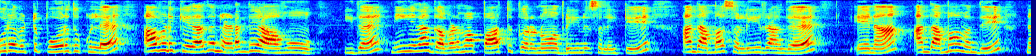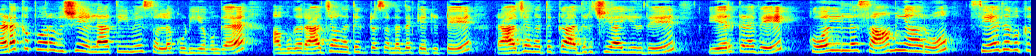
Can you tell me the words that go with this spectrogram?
ஊரை விட்டு போகிறதுக்குள்ள அவனுக்கு ஏதாவது நடந்தே ஆகும். இதை நீங்கள் தான் கவனமாக பார்த்துக்கிறணும் அப்படின்னு சொல்லிட்டு அந்த அம்மா சொல்லிடுறாங்க. ஏன்னா அந்த அம்மா வந்து நடக்க போகிற விஷயம் எல்லாத்தையுமே சொல்லக்கூடியவங்க. அவங்க ராஜாங்கத்துக்கிட்ட சொன்னதை கேட்டுட்டு ராஜாங்கத்துக்கு அதிர்ச்சி ஆகிருது ஏற்கனவே கோயிலில் சாமியாரும் சேதுவுக்கு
